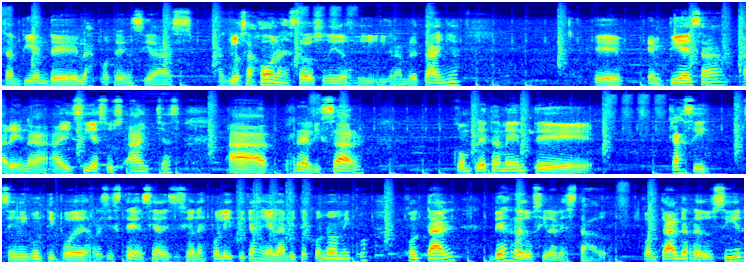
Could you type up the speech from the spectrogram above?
también de las potencias anglosajonas, Estados Unidos y, Gran Bretaña, eh, empieza Arena ahí sí a sus anchas a realizar completamente casi sin ningún tipo de resistencia, decisiones políticas en el ámbito económico, con tal de reducir el Estado, con tal de reducir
